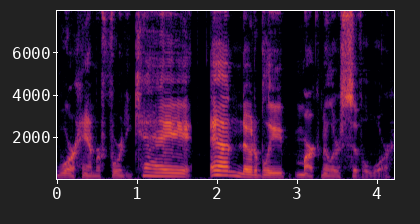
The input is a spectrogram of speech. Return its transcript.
Warhammer 40k, and notably Mark Millar's Civil War.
